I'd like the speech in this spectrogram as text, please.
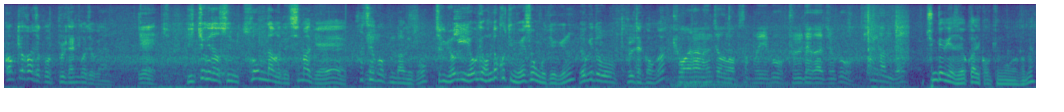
꺾여가지고 불 된 거죠 그냥. 예. 이쪽에서 소음, 소음 나거든 심하게 하체 부분 다니고 지금 여기 여기 언더코팅 왜쏜 거지 여기는? 여기도 불 된 건가? 교환하는 흔적은 없어 보이고 불 돼가지고 핀 건데 충격에서 여기까지 꺾인 건가 그러면?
